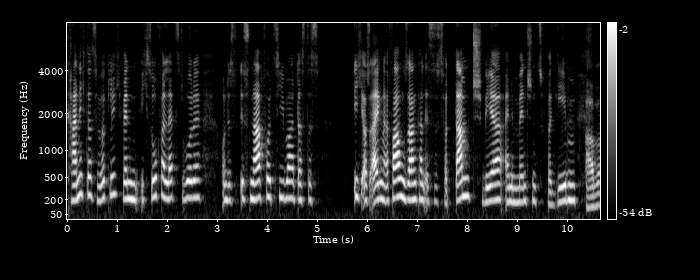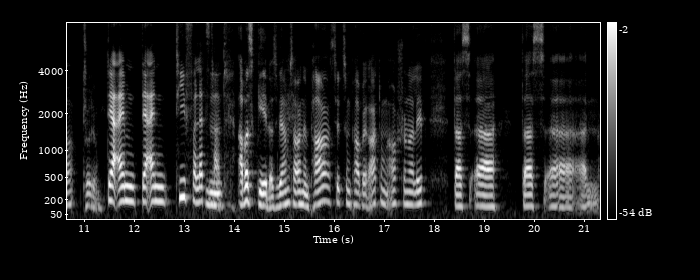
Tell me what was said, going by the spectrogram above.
Kann ich das wirklich, wenn ich so verletzt wurde und es ist nachvollziehbar, dass das ich aus eigener Erfahrung sagen kann, es ist verdammt schwer, einem Menschen zu vergeben. Aber, Entschuldigung. Der einem, der einen tief verletzt mhm. hat. Aber es geht. Also wir haben es auch in ein paar Sitzungen, ein paar Beratungen auch schon erlebt, dass äh, dass äh, ein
